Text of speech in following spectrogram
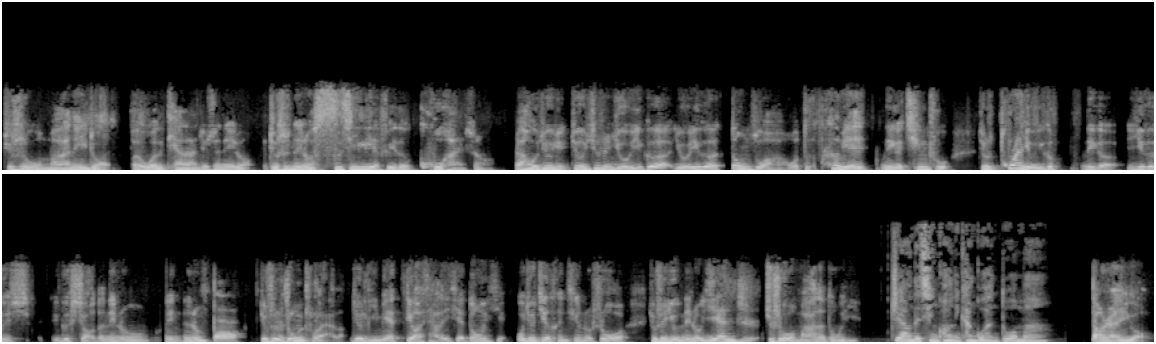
就是我妈那种，呃，我的天呐，就是那种就是那种撕心裂肺的哭喊声。然后就就就是有一个有一个动作哈，我特特别那个清楚，就是突然有一个那个一个一个小的那种那那种包，就是扔出来了，就里面掉下了一些东西，我就记得很清楚，是我就是有那种胭脂，就是我妈的东西。这样的情况你看过很多吗？当然有，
